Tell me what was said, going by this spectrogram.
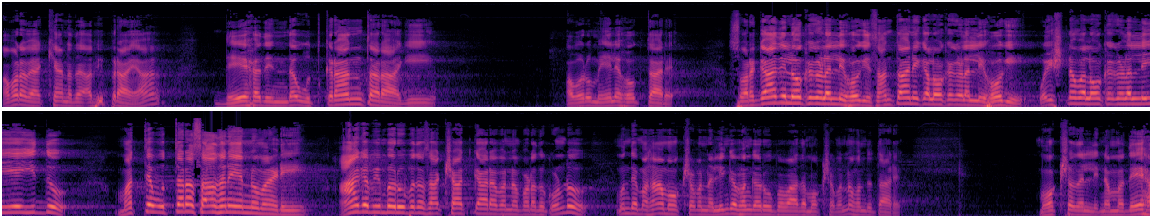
ಅವರ ವ್ಯಾಖ್ಯಾನದ ಅಭಿಪ್ರಾಯ, ದೇಹದಿಂದ ಉತ್ಕ್ರಾಂತರಾಗಿ ಅವರು ಮೇಲೆ ಹೋಗ್ತಾರೆ. ಸ್ವರ್ಗಾದಿ ಲೋಕಗಳಲ್ಲಿ ಹೋಗಿ, ಸಾಂತಾನಿಕ ಲೋಕಗಳಲ್ಲಿ ಹೋಗಿ, ವೈಷ್ಣವ ಲೋಕಗಳಲ್ಲಿಯೇ ಇದ್ದು, ಮತ್ತೆ ಉತ್ತರ ಸಾಧನೆಯನ್ನು ಮಾಡಿ, ಆಗ ಬಿಂಬರೂಪದ ಸಾಕ್ಷಾತ್ಕಾರವನ್ನು ಪಡೆದುಕೊಂಡು ಮುಂದೆ ಮಹಾಮೋಕ್ಷವನ್ನು, ಲಿಂಗಭಂಗ ರೂಪವಾದ ಮೋಕ್ಷವನ್ನು ಹೊಂದುತ್ತಾರೆ. ಮೋಕ್ಷದಲ್ಲಿ ನಮ್ಮ ದೇಹ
